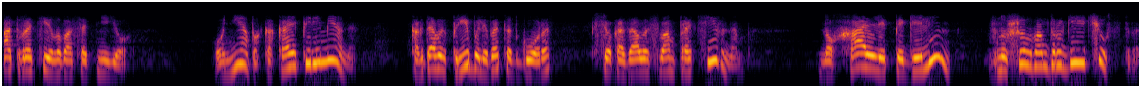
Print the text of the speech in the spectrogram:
отвратила вас от нее. О небо, какая перемена! Когда вы прибыли в этот город, все казалось вам противным, но Халли Пегелин внушил вам другие чувства.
